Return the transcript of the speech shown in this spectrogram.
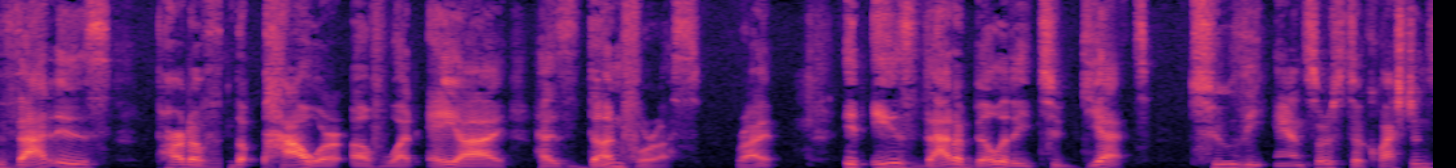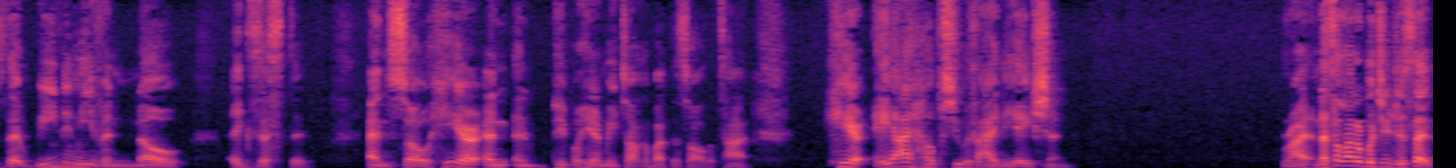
that is part of the power of what AI has done for us, right? It is that ability to get to the answers to questions that we mm-hmm. didn't even know existed. And so here, and, and people hear me talk about this all the time. Here, AI helps you with ideation, right? And that's a lot of what you just said.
